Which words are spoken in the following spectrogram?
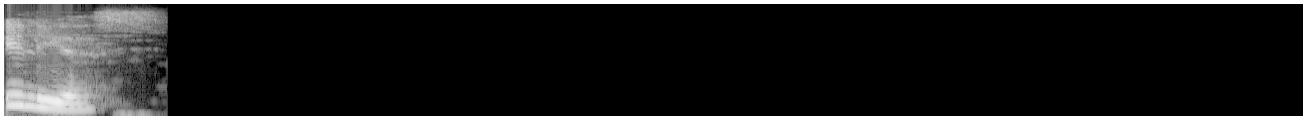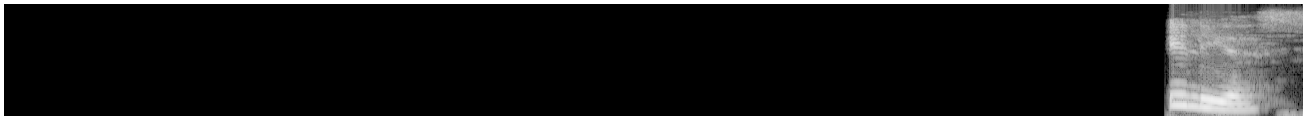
Ilias Ilias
